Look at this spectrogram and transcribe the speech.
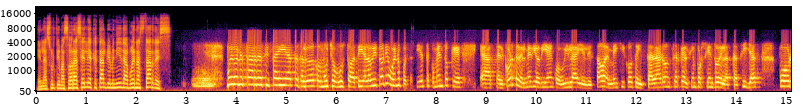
en las últimas horas. Elia, ¿qué tal? Bienvenida, buenas tardes. Muy buenas tardes, Isaías. Te saludo con mucho gusto a ti al auditorio. Bueno, pues así es, te comento que hasta el corte del mediodía en Coahuila y el Estado de México se instalaron cerca del 100% de las casillas por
